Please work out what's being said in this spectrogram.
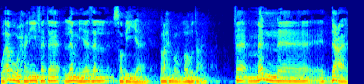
وأبو حنيفة لم يزل صبيا رحمه الله تعالى. فمن ادعى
